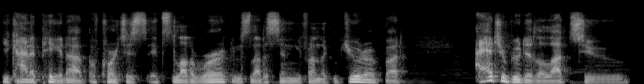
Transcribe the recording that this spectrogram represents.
you kind of pick it up. Of course, it's it's a lot of work and it's a lot of sitting in front of the computer, but I attribute it a lot to,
